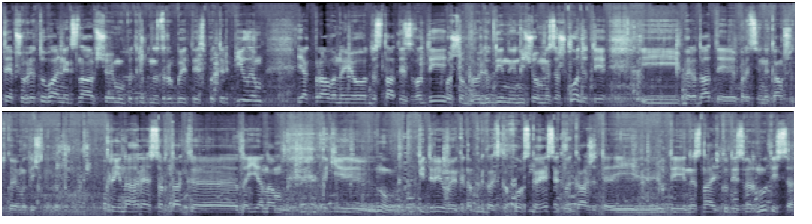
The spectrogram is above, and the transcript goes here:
Те, щоб рятувальник знав, що йому потрібно зробити з потерпілим, як правильно його достати з води, щоб людини нічого не зашкодити і передати працівникам швидкої медичної допомоги. Країна-агресор так е, дає нам такі ну, підриви, наприклад, Каховська ГЕС, як ви кажете, і люди не знають, куди звернутися,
